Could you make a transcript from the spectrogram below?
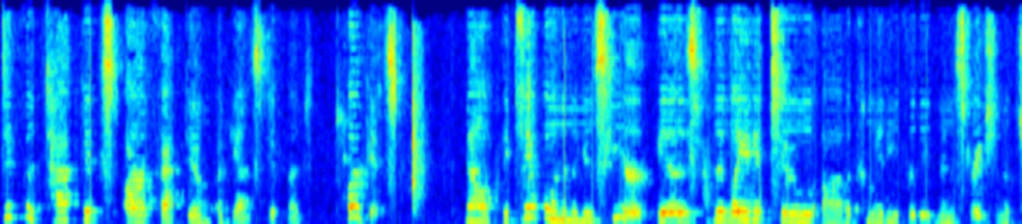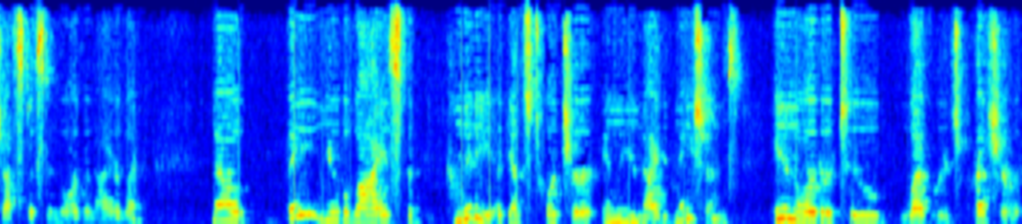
different tactics are effective against different targets. Now, the example I'm going to use here is related to uh, the Committee for the Administration of Justice in Northern Ireland. Now, they utilize the Committee Against Torture in the United Nations in order to leverage pressure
